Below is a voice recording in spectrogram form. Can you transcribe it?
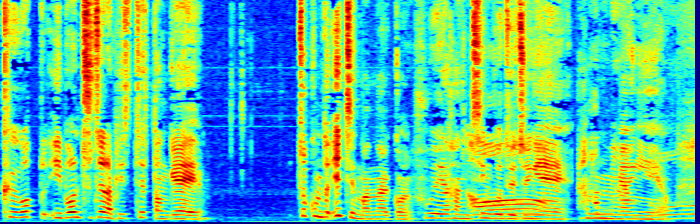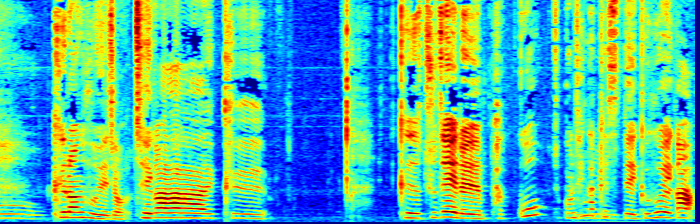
그것도 이번 주제랑 비슷했던 게 조금 더 일찍 만날 걸 후회한 친구들 어, 중에 한, 한 명. 명이에요. 오. 그런 후회죠. 제가 그, 그 주제를 받고 조금 생각했을 때그 후회가,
